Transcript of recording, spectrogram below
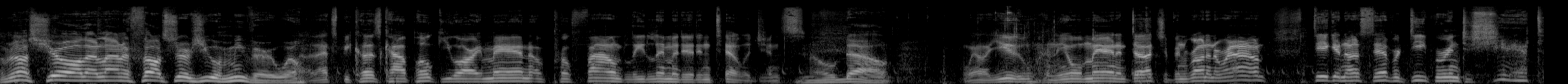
I'm not sure all that line of thought serves you and me very well. Uh, that's because, Cowpoke, you are a man of profoundly limited intelligence. No doubt. Well, you and the old man and Dutch have been running around, digging us ever deeper into shit.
